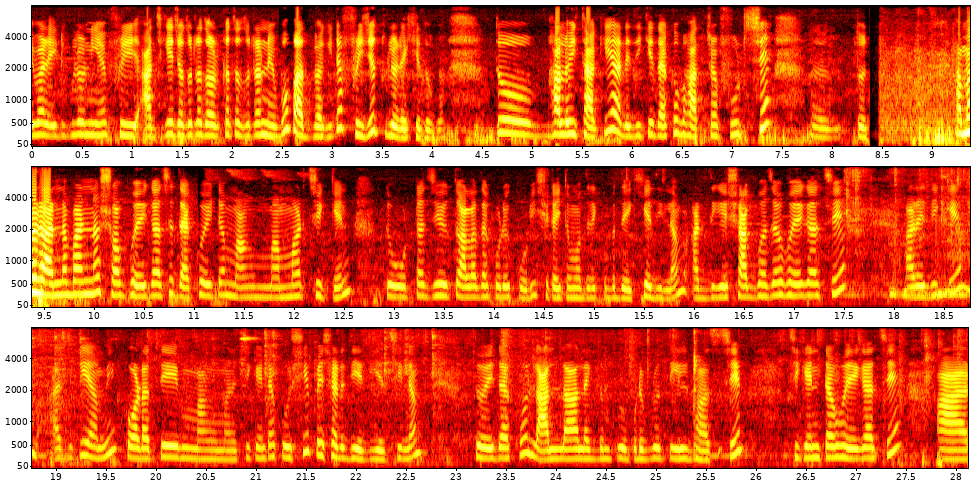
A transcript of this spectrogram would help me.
এবার এইগুলো নিয়ে ফ্রি আজকে যতটা দরকার ততটা নেব বাদ বাকিটা ফ্রিজে তুলে রেখে দেবো। তো ভালোই থাকি, আর এদিকে দেখো ভাতটা ফুটছে, তো আমার রান্না বান্না সব হয়ে গেছে। দেখো এটা মাম্মার চিকেন তো ওটা যেহেতু আলাদা করে করি, সেটাই তোমাদের একটু দেখিয়ে দিলাম। আর দিকে শাক ভাজা হয়ে গেছে, আর এদিকে, আজকে আমি কড়াতে মানে চিকেনটা কষিয়ে প্রেশারে দিয়ে দিয়েছিলাম। তো এই দেখো, লাল লাল একদম পুরো পুরো তেল ভাসছে চিকেনটাও হয়ে গেছে। আর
